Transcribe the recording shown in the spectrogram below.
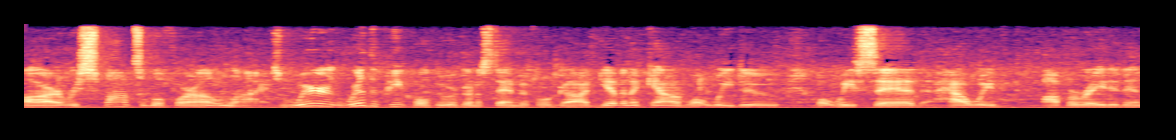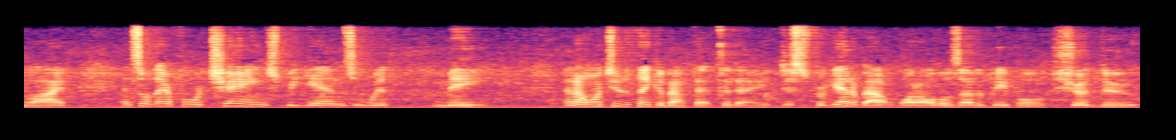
are responsible for our own lives. We're, we're the people who are going to stand before God, give an account of what we do, what we've said, how we've operated in life. And so, therefore, change begins with me. And I want you to think about that today. Just forget about what all those other people should do,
